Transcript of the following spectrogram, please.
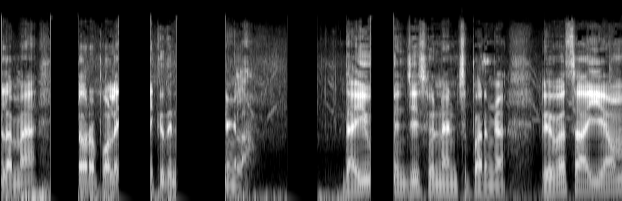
நிலைமை போல் இருக்குதுங்களா தயவு செஞ்சு சொல்லி நினச்சி பாருங்கள் விவசாயம்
